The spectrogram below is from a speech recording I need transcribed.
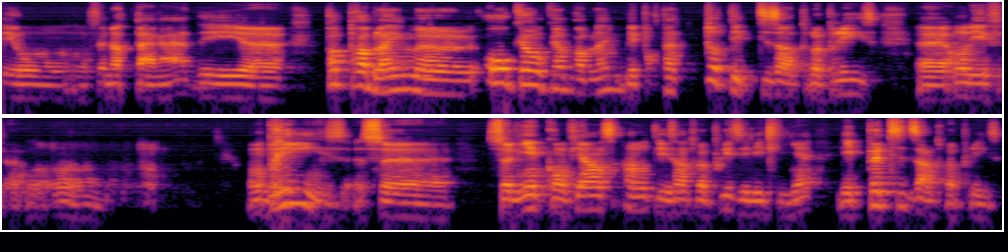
et on, fait notre parade et euh, pas de problème, euh, aucun, aucun problème, mais pourtant toutes les petites entreprises, on les on, brise ce, ce lien de confiance entre les entreprises et les clients, les petites entreprises.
